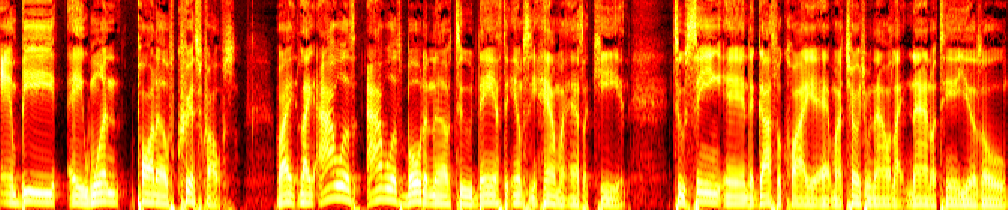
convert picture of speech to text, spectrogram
and be a one part of Kris Kross, right? Like I was, I was bold enough to dance to MC Hammer as a kid, to sing in the gospel choir at my church when I was like nine or ten years old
